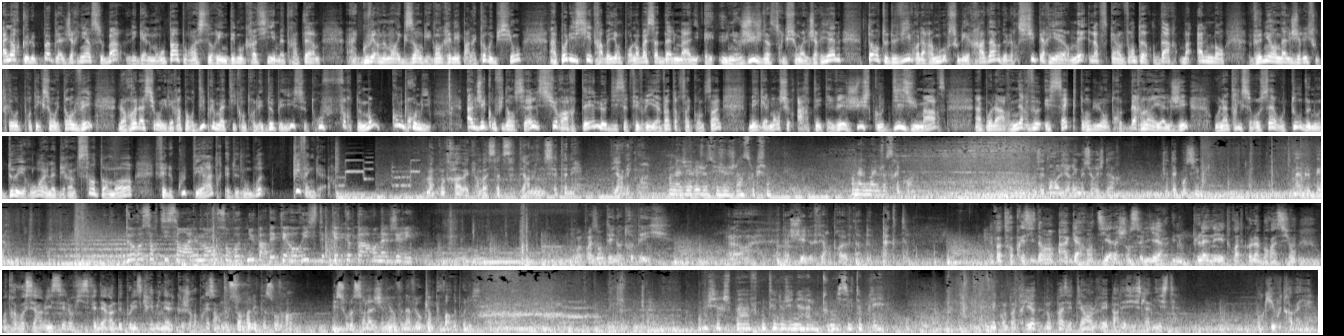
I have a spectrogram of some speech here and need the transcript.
Alors que le peuple algérien se bat, légalement ou pas, pour instaurer une démocratie et mettre un terme à un gouvernement exsangue et gangréné par la corruption, un policier travaillant pour l'ambassade d'Allemagne et une juge d'instruction algérienne tentent de vivre leur amour sous les radars de leurs supérieurs. Mais lorsqu'un vendeur d'armes allemand venu en Algérie sous très haute protection est enlevé, leurs relations et les rapports diplomatiques entre les deux pays se trouvent fortement compromis. Alger confidentiel sur Arte le 17 février à 20h55, mais également sur Arte TV jusqu'au 18 mars. Un polar nerveux et sec tendu entre Berlin et Alger, où l'intrigue se resserre autour de nos deux héros, un labyrinthe sans temps mort, fait de coups de théâtre et de nombreux cliffhangers. Mon contrat avec l'ambassade se termine cette année. Viens avec moi. En Algérie, je suis juge d'instruction. En Allemagne, je serai quoi? Vous êtes en Algérie, monsieur Richter. Tout est possible. Même le pire. Deux ressortissants allemands sont retenus par des terroristes quelque part en Algérie. Vous représentez notre pays. Alors, tâchez de faire preuve d'un peu de tact. Votre président a garanti à la chancelière une pleine et étroite collaboration entre vos services et l'Office fédéral de police criminelle que je représente. Nous sommes un État souverain. Et sur le sol algérien, vous n'avez aucun pouvoir de police. Ne cherche pas à affronter le général Outoumi, s'il te plaît. Mes compatriotes n'ont pas été enlevés par des islamistes. Pour qui vous travaillez?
